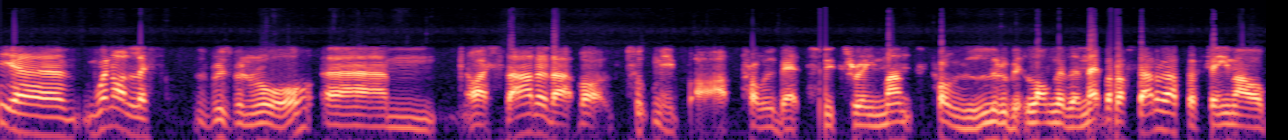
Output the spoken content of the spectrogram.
uh, when I left the Brisbane Roar, um, I started up. Well, it took me uh, probably about two, three months, probably a little bit longer than that. But I started up a female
